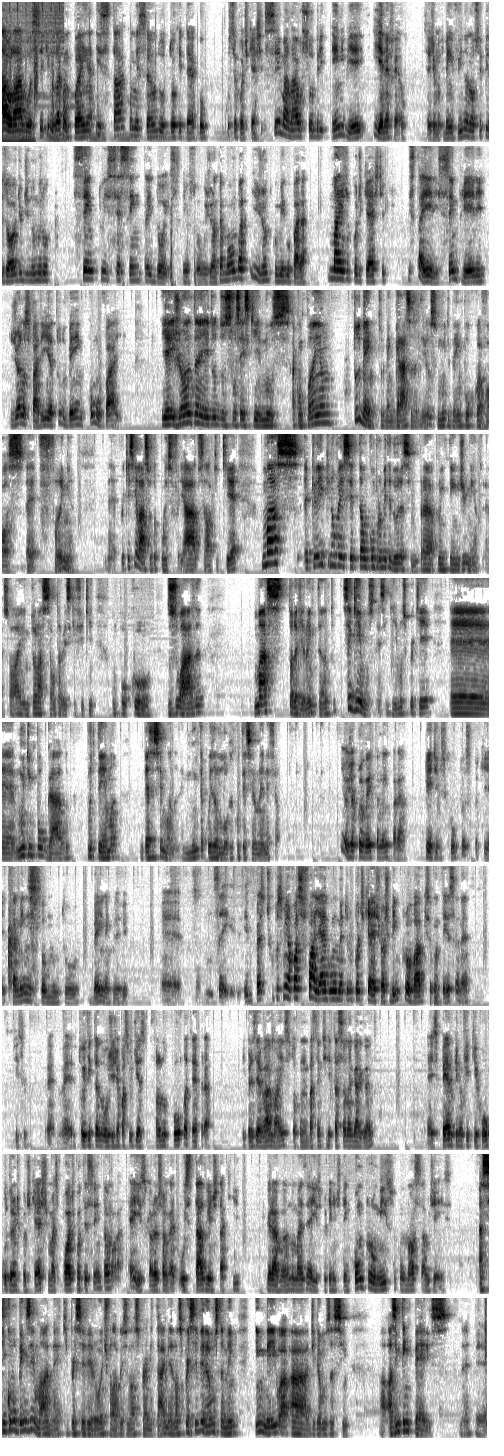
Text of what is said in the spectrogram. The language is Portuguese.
Olá, olá, você que nos acompanha, está começando o Toque Tackle, o seu podcast semanal sobre NBA e NFL. Seja muito bem-vindo ao nosso episódio de número 162. Eu sou o Jonathan Momba e junto comigo para mais um podcast está ele, sempre ele, Jonas Faria. Tudo bem? Como vai? E aí, Jonathan, e aí todos vocês que nos acompanham. Tudo bem, tudo bem, graças a Deus, muito bem, um pouco com a voz é, fanha, né? Porque sei lá se eu tô com resfriado, sei lá o que que é, mas creio que não vai ser tão comprometedor assim para o entendimento, né? Só a entonação talvez que fique um pouco zoada, mas todavia, no entanto, seguimos, né? Seguimos porque é muito empolgado pro tema dessa semana, né? Muita coisa louca acontecendo na NFL. E eu já aproveito também para pedir desculpas, porque também não estou muito bem, né? Inclusive, é, não sei. Peço desculpas se minha voz falhar em algum momento do podcast. Eu acho bem provável que isso aconteça, né? Isso, Estou evitando hoje, já passei o dia falando pouco até para me preservar mais. Estou com bastante irritação na garganta. É, espero que não fique rouco durante o podcast, mas pode acontecer. Então é isso, cara. Só o estado que a gente está aqui gravando, mas é isso, porque a gente tem compromisso com nossa audiência. Assim como o Benzema, né, que perseverou, a gente falava isso no nosso prime time, né, nós perseveramos também em meio a, a digamos assim, a- as intempéries, né, É.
